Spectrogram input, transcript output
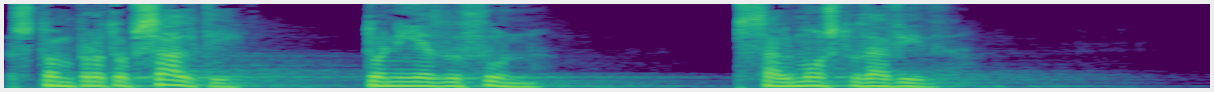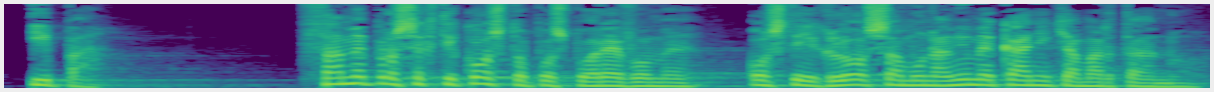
Στον πρωτοψάλτη τον Ιεδουθούν. Ψαλμός του Δαβίδ. Είπα, θα είμαι προσεκτικός στο πως πορεύομαι, ώστε η γλώσσα μου να μην με κάνει και αμαρτάνω.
